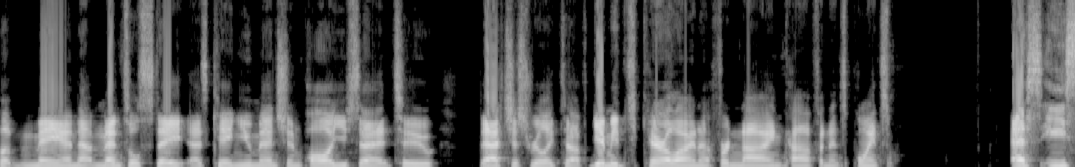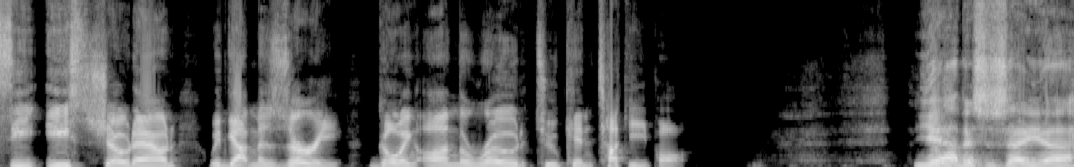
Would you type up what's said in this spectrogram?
But man, that mental state, as King, you mentioned, Paul, you said it too. That's just really tough. Give me Carolina for nine confidence points. SEC East showdown. We've got Missouri going on the road to Kentucky, Paul. Yeah, this is a, uh,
